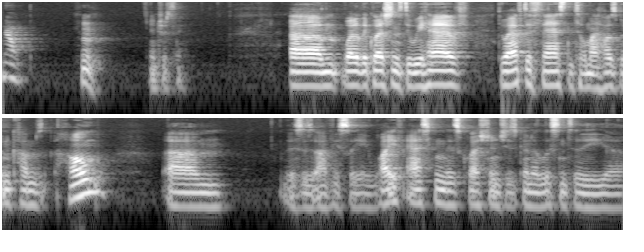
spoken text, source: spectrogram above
No. Hmm. Interesting. Um, what other questions do we have? Do I have to fast until my husband comes home? Um, this is obviously a wife asking this question. She's going to listen to the uh,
